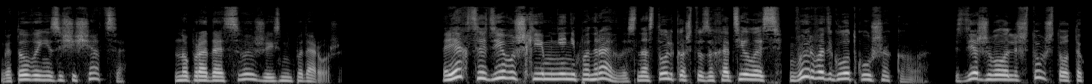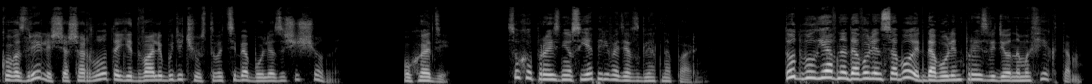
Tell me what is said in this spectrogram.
готовые не защищаться, но продать свою жизнь подороже. Реакция девушки мне не понравилась, настолько, что захотелось вырвать глотку у шакала. Сдерживало лишь то, что от такого зрелища Шарлотта едва ли будет чувствовать себя более защищенной. «Уходи», сухо произнес я, переводя взгляд на парня. Тот был явно доволен собой и доволен произведенным эффектом.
